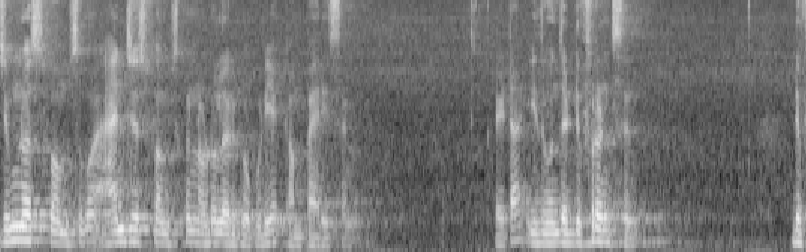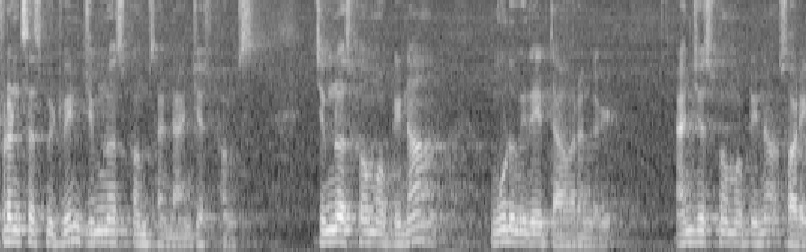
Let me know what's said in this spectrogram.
ஜிம்னோஸ்பம்ஸுக்கும் ஆன்ஜியோஸ்பம்ஸுக்கும் நடுவில் இருக்கக்கூடிய கம்பேரிசன் ரைட்டா இது வந்து difference differences between gymnosperms and angiosperms gymnosperm அப்படின்னா மூடு விதை தாவரங்கள். ஆன்ஜியோஸ்பம் அப்படின்னா சாரி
